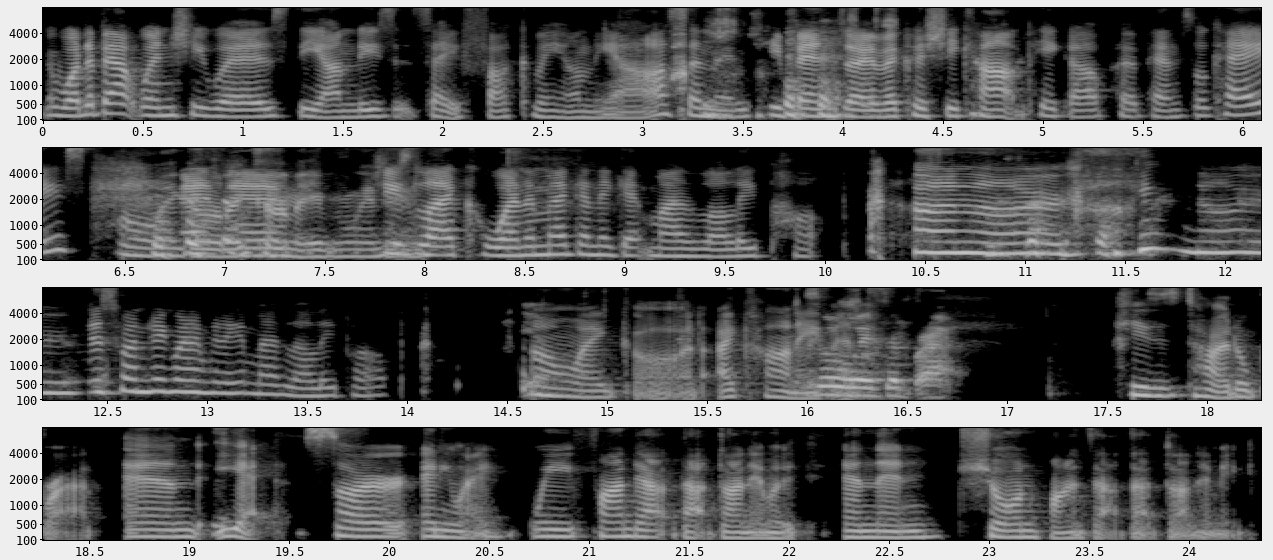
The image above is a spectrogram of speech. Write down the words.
what about when she wears the undies that say fuck me on the ass and then she bends over because she can't pick up her pencil case? oh my God, I can't even with She's him. like, when am I going to get my lollipop? I know, I know. Just wondering when I'm going to get my lollipop. Oh my God, I can't It's even. always a brat. She's a total brat. And yeah, so anyway, we find out that dynamic, and then Sean finds out that dynamic.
